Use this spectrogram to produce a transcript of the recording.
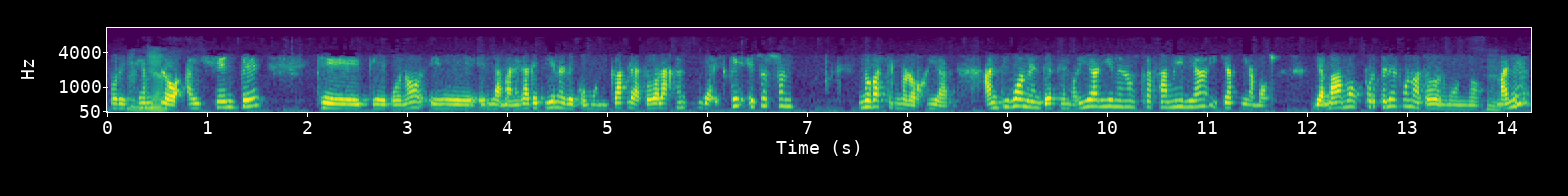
Por ejemplo, hay gente que, que bueno, eh, la manera que tiene de comunicarle a toda la gente. Mira, es que esos son nuevas tecnologías. Antiguamente se moría alguien en nuestra familia y ¿qué hacíamos? Llamábamos por teléfono a todo el mundo, Mm. ¿vale?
